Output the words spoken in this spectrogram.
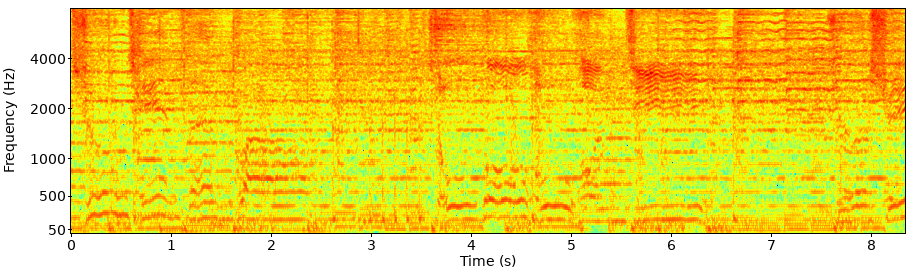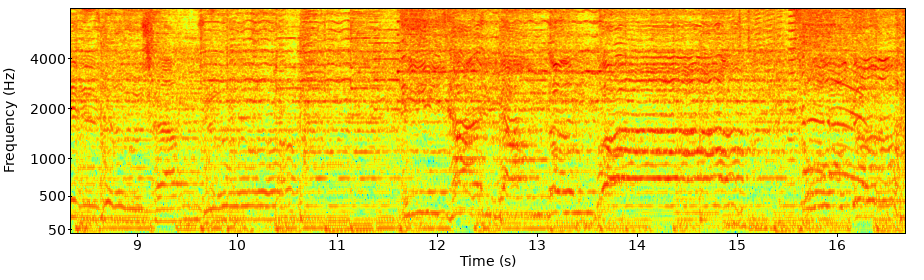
出千分光。做个好汉子，热血热肠热，比太阳更光。做个好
